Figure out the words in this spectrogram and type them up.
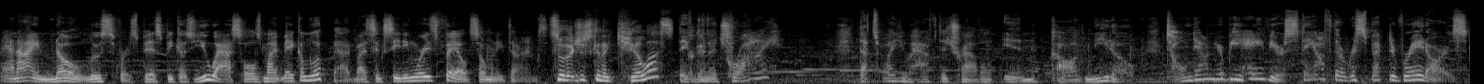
and I know Lucifer's pissed because you assholes might make him look bad by succeeding where he's failed so many times. So they're just gonna kill us? They're gonna try. That's why you have to travel incognito. Tone down your behavior, stay off their respective radars.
